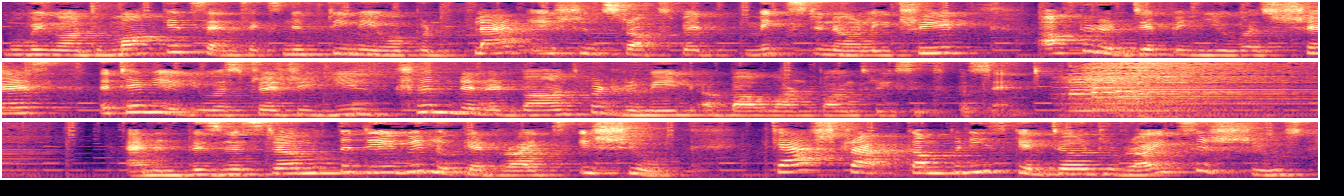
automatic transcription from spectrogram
Moving on to markets, Sensex Nifty may open flat Asian stocks with mixed in early trade after a dip in US shares. The 10 year US Treasury yield trimmed in advance but remained above 1.36%. And in business term of the day, we look at rights issue. Cash strapped companies can turn to rights issues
